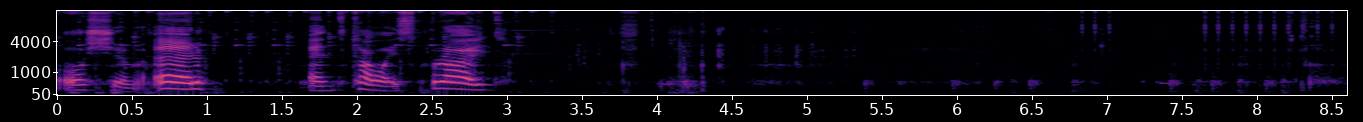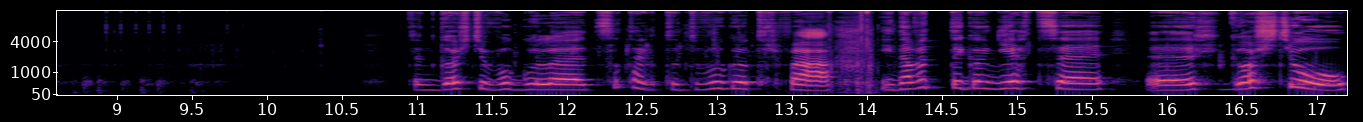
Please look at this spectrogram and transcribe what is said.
8R, and Kawaii Sprite. Ten gościu w ogóle, co tak to długo trwa? I nawet tego nie chce. E, gościu!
